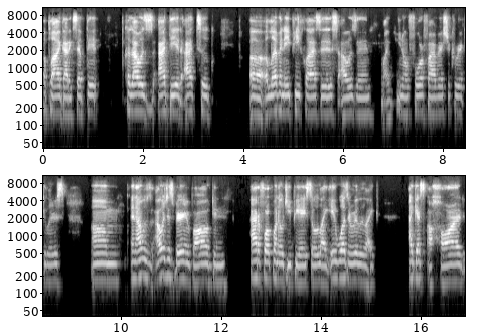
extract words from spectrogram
applied got accepted because I was I did I took uh, 11 AP classes. I was in like you know four or five extracurriculars, um, and I was I was just very involved and I had a 4.0 GPA, so like it wasn't really like I guess a hard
